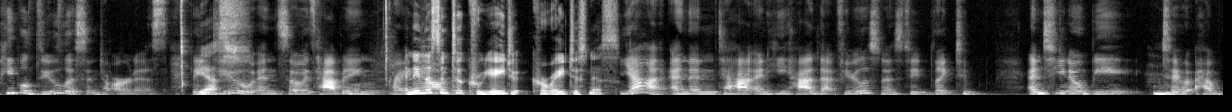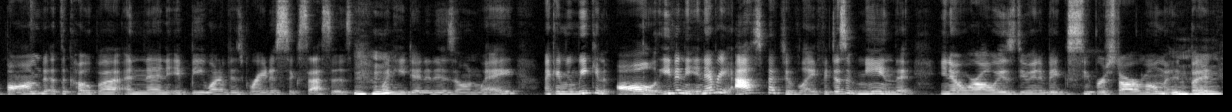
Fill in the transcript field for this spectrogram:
People do listen to artists. They Yes. do, and so it's happening right and they now listen to courage, courageousness. yeah and then to have and he had that fearlessness to like to and to you know be Mm. to have bombed at the copa and then it be one of his greatest successes Mhm. when he did it his own way like i mean we can all even in every aspect of life it doesn't mean that you know we're always doing a big superstar moment but Mhm.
